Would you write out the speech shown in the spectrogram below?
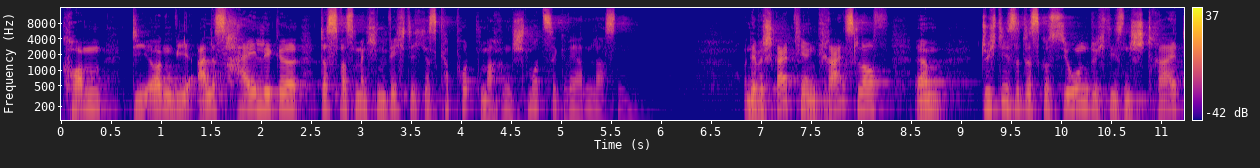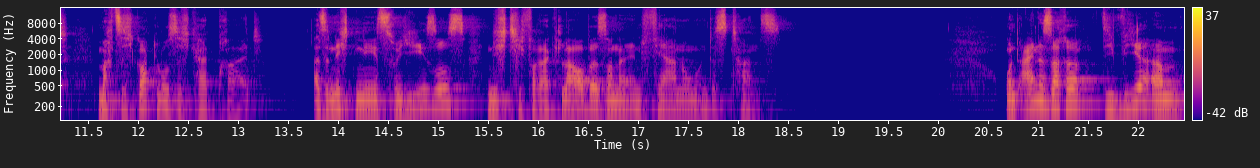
kommen, die irgendwie alles Heilige, das, was Menschen wichtig ist, kaputt machen, schmutzig werden lassen. Und er beschreibt hier einen Kreislauf, ähm, durch diese Diskussion, durch diesen Streit macht sich Gottlosigkeit breit. Also nicht Nähe zu Jesus, nicht tieferer Glaube, sondern Entfernung und Distanz. Und eine Sache, die wir ähm,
